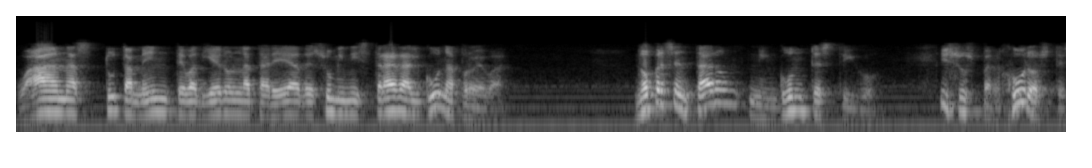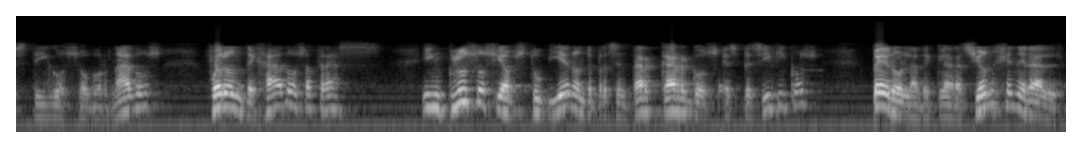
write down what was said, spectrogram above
Cuán astutamente evadieron la tarea de suministrar alguna prueba. No presentaron ningún testigo, y sus perjuros testigos sobornados fueron dejados atrás. Incluso si abstuvieron de presentar cargos específicos, pero la declaración general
